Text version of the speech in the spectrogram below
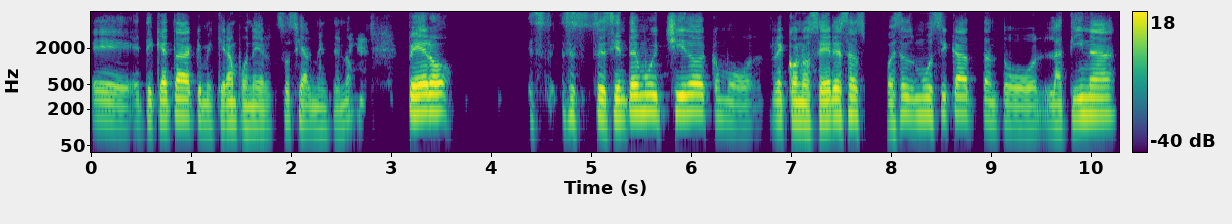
eh, etiqueta que me quieran poner socialmente, ¿no? Pero se, siente muy chido como reconocer esas, pues, esas música tanto latina,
